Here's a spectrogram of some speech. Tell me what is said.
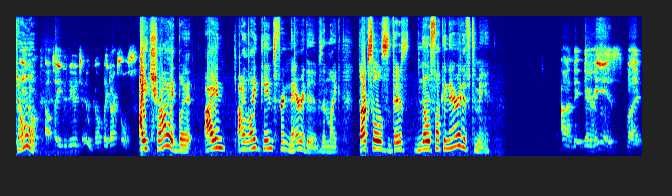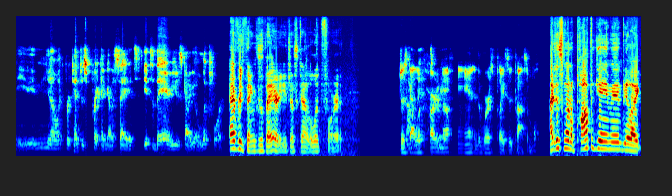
Don't. I'll, I'll tell you to do it too. Go play Dark Souls. I tried, but I, I like games for narratives, and like Dark Souls, there's no fucking narrative to me. Uh, there is, but you know, like pretentious prick, I gotta say, it's it's there. You just gotta go look for it. Everything's there. You just gotta look for it. Just Oh, gotta man, look hard great. enough and in the worst places possible. I just want to pop a game in, be like,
